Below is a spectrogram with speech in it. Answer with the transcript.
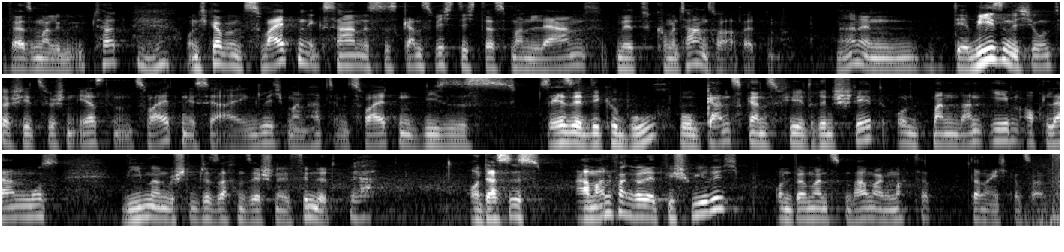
diverse Male geübt hat. Mhm. Und ich glaube, im zweiten Examen ist es ganz wichtig, dass man lernt, mit Kommentaren zu arbeiten. Ne, denn der wesentliche Unterschied zwischen ersten und zweiten ist ja eigentlich, man hat im zweiten dieses sehr, sehr dicke Buch, wo ganz, ganz viel drinsteht und man dann eben auch lernen muss, wie man bestimmte Sachen sehr schnell findet. Ja. Und das ist am Anfang relativ schwierig und wenn man es ein paar Mal gemacht hat, dann eigentlich ganz einfach.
